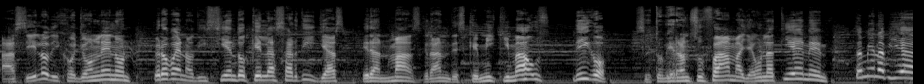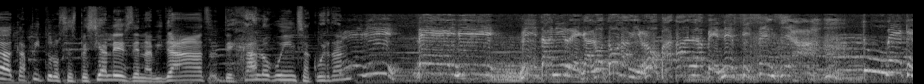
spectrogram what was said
así lo dijo John Lennon, pero bueno, diciendo que las ardillas eran más grandes que Mickey Mouse, digo, si tuvieron su fama y aún la tienen. También había capítulos especiales de Navidad, de Halloween, ¿se acuerdan? Brittany regaló toda mi ropa a la beneficencia. Tuve que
